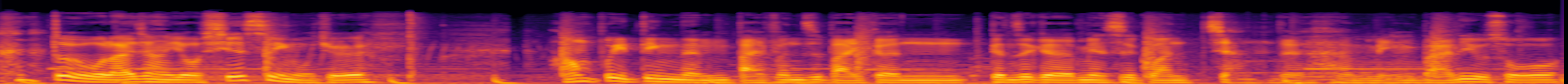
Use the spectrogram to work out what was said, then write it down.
对我来讲，有些事情我觉得好像不一定能百分之百跟跟这个面试官讲的很明白。例如说。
